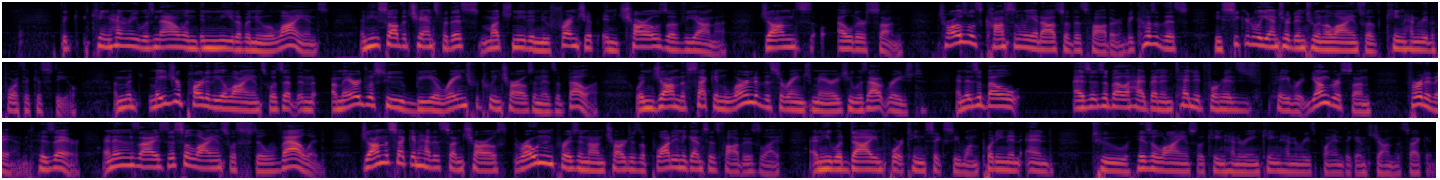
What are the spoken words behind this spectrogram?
The, King Henry was now in, in need of a new alliance, and he saw the chance for this much needed new friendship in Charles of Viana, John's elder son. Charles was constantly at odds with his father, and because of this, he secretly entered into an alliance with King Henry IV of Castile. A ma- major part of the alliance was that the, a marriage was to be arranged between Charles and Isabella. When John II learned of this arranged marriage, he was outraged, and Isabella, as Isabella had been intended for his favorite younger son, Ferdinand, his heir, and in his eyes, this alliance was still valid. John II had his son Charles thrown in prison on charges of plotting against his father's life, and he would die in 1461, putting an end to his alliance with King Henry and King Henry's plans against John II.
